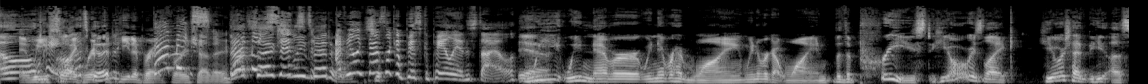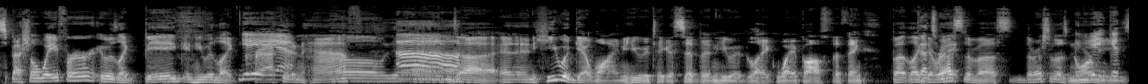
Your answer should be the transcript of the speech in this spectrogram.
Oh, And we okay. used to Oh, like that's rip good. the pita bread That for makes each other. That That's actually sense better. I feel like that's like Episcopalian style. Yeah. We we never we never had wine. We never got wine. But the priest, he always like he always had a special wafer. It was like big, and he would like Yeah, yeah, crack yeah. it in half. Oh yeah. Ah. And, uh, and and he would get wine. He would take a sip and he would like wipe off the thing. But like That's the rest of us, the rest of us didn't normies, get-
